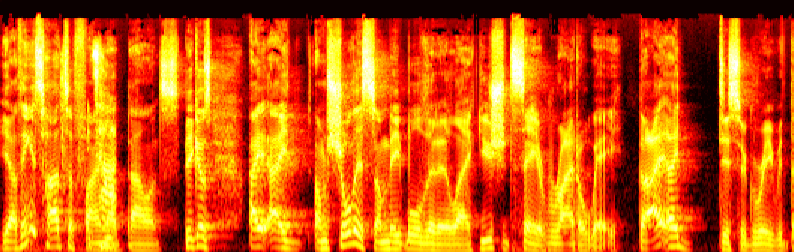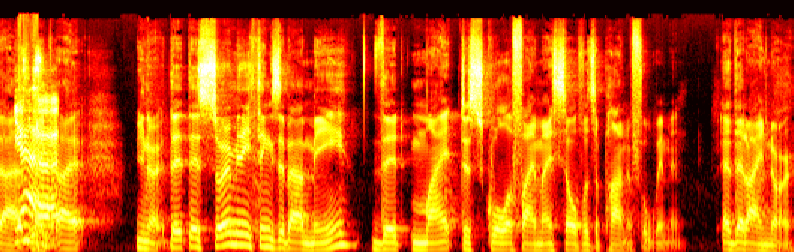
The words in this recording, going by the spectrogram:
Yeah, I think it's hard to find hard. that balance because I, I I'm sure there's some people that are like you should say it right away, but I, I disagree with that. Yeah. Like, I, you know, there, there's so many things about me that might disqualify myself as a partner for women uh, that I know,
